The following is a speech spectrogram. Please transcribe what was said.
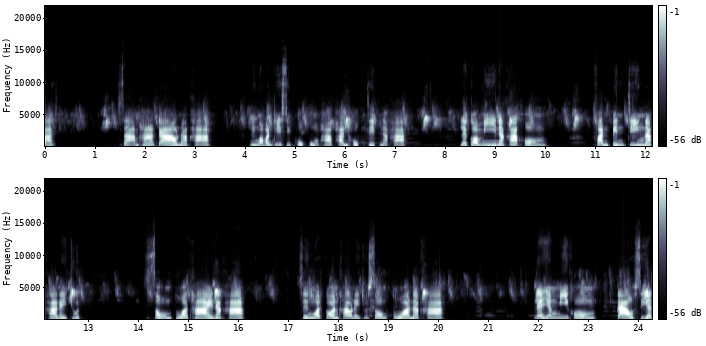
ะสามห้าเก้านะคะในงวดวันที่สิบหกกุมภาพันธ์หกเจ็ดนะคะ แล้วก็มีนะคะของ ฝันเป็นจริงนะคะในชุดสองตัวท้ายนะคะ ซึ่งงวดก่อนเข้าในชุดสองตัวนะคะ และยังมีของเก้าเซียน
